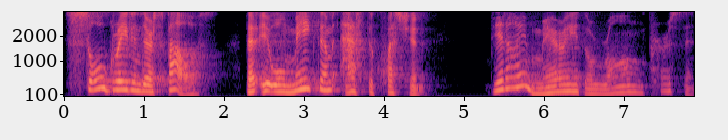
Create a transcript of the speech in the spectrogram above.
so great in their spouse that it will make them ask the question Did I marry the wrong person?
